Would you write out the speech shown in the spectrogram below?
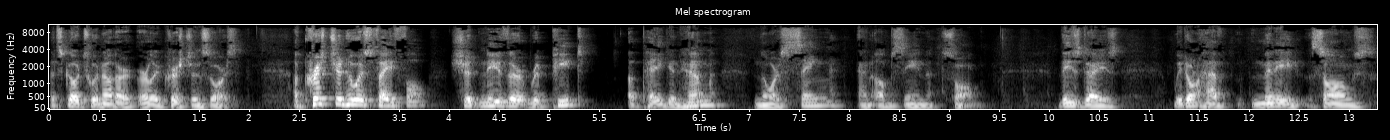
Let's go to another early Christian source. A Christian who is faithful should neither repeat a pagan hymn nor sing an obscene song. These days, we don't have many songs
